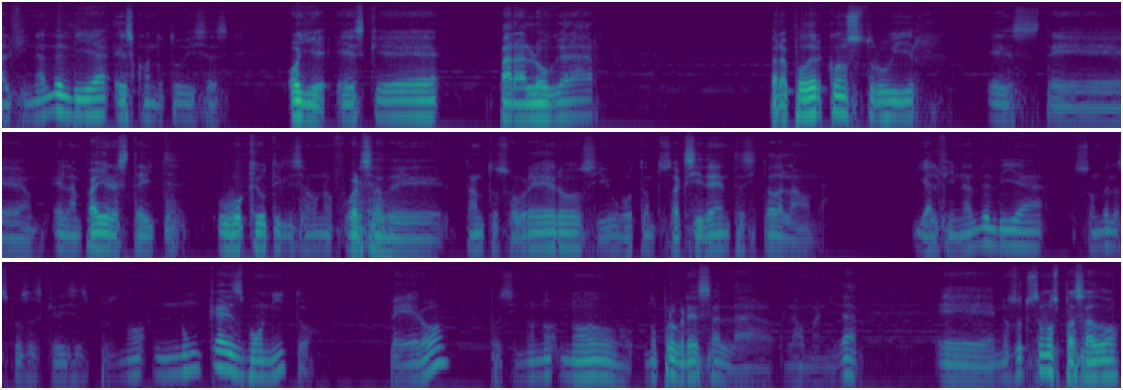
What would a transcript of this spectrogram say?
al final del día es cuando tú dices, oye, es que para lograr, para poder construir este el Empire State, hubo que utilizar una fuerza de tantos obreros y hubo tantos accidentes y toda la onda. Y al final del día son de las cosas que dices, pues no, nunca es bonito, pero pues si no, no, no, no progresa la, la humanidad. Eh, nosotros hemos pasado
